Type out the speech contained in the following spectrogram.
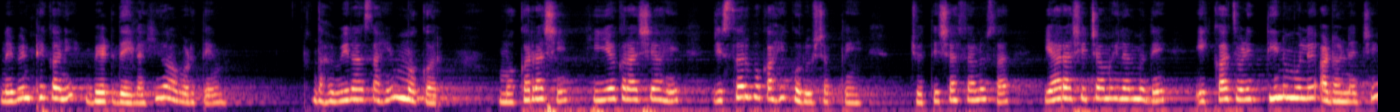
नवीन ठिकाणी भेट द्यायलाही आवडते. दहावी रास आहे मकर. मकर राशी ही एक राशी आहे जी सर्व काही करू शकते. ज्योतिषशास्त्रानुसार या राशीच्या महिलांमध्ये एकाच वेळी तीन मुले आढळण्याची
